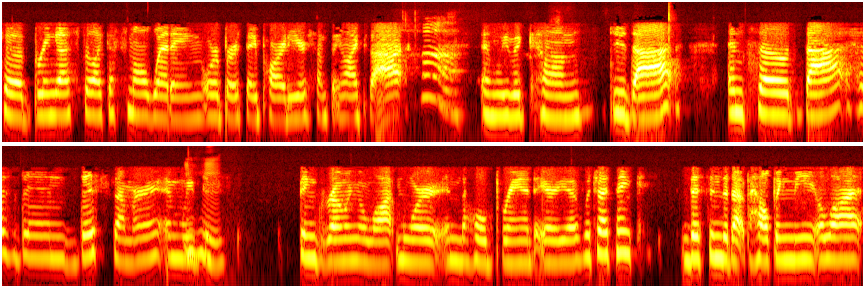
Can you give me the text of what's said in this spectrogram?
to bring us for like a small wedding or a birthday party or something like that. Huh. And we would come do that. And so that has been this summer, and we've Mhm. just been growing a lot more in the whole brand area, which I think this ended up helping me a lot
